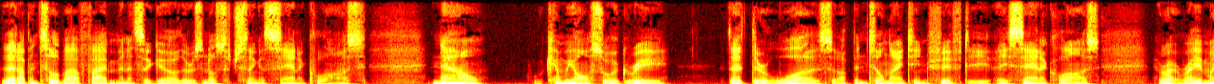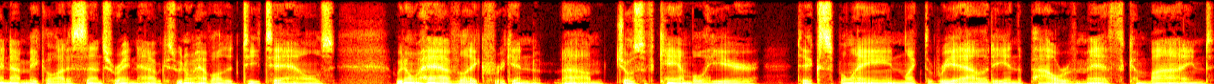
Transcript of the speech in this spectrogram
that up until about five minutes ago, there was no such thing as Santa Claus. Now, can we also agree that there was, up until 1950, a Santa Claus? Right, right. It might not make a lot of sense right now because we don't have all the details. We don't have like freaking um, Joseph Campbell here to explain like the reality and the power of myth combined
